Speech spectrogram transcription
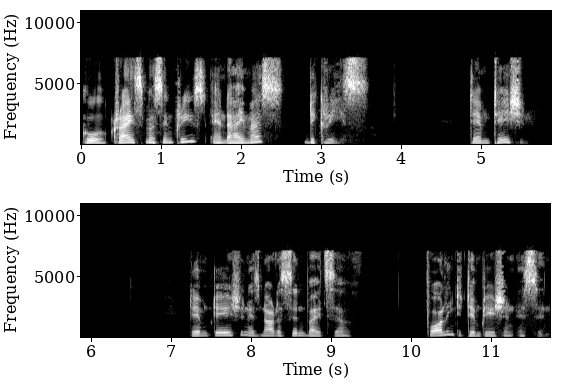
Goal Christ must increase and I must decrease. Temptation. Temptation is not a sin by itself. Falling to temptation is sin.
